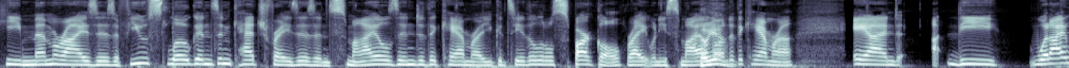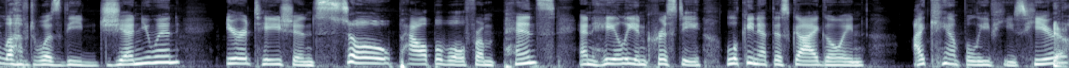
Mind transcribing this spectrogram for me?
He memorizes a few slogans and catchphrases and smiles into the camera. You could see the little sparkle, right, when he smiled Oh, yeah. onto the camera. And uh, the what I loved was the genuine irritation so palpable from Pence and Haley and Christie looking at this guy going, I can't believe he's here.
